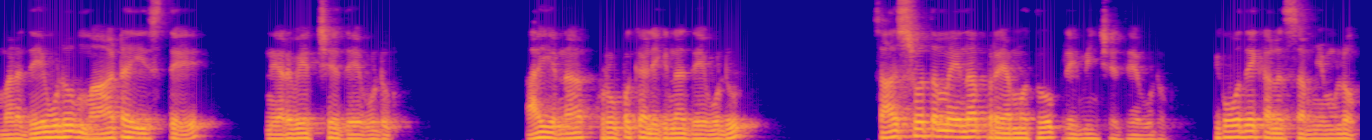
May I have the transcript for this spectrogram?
మన దేవుడు మాట ఇస్తే నెరవేర్చే దేవుడు. ఆయన కృప కలిగిన దేవుడు శాశ్వతమైన ప్రేమతో ప్రేమించే దేవుడు. ఇక ఉదయకాల సమయంలో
